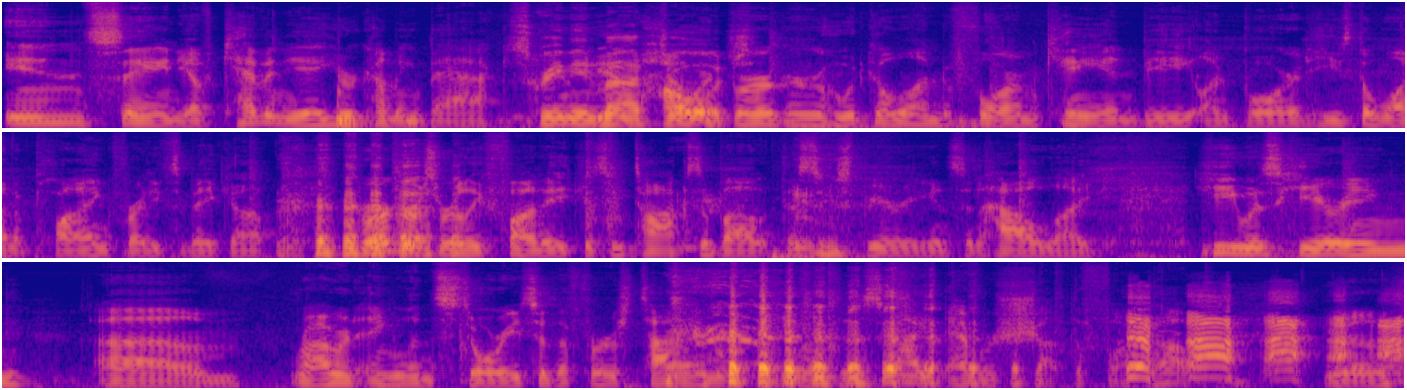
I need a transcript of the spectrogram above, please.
insane. You have Kevin Yagher coming back. Screaming you have Howard George. Berger, who would go on to form KNB on board. He's the one applying Freddy's makeup. Berger's really funny because he talks about this experience and how like he was hearing um, Robert Englund's stories for the first time and thinking like, "Does this guy ever shut the fuck up?" You know,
